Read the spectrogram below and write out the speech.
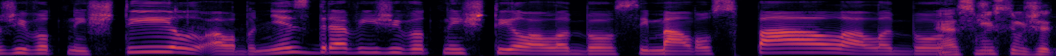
životný štýl alebo nezdravý životný štýl, alebo si málo spal, alebo... Ja si myslím, že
